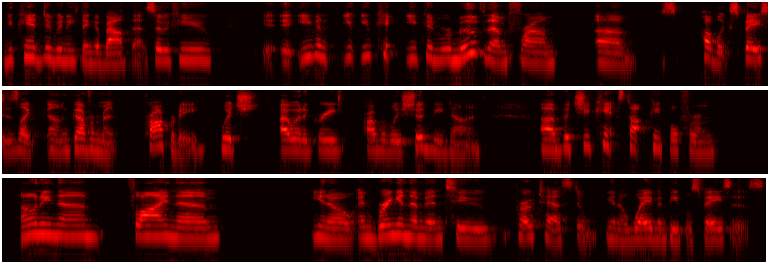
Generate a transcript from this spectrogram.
You can't do anything about that. So if you even you, you can you can remove them from um, public spaces like um, government property which i would agree probably should be done. Uh, but you can't stop people from owning them flying them you know and bringing them into protest and you know waving people's faces.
